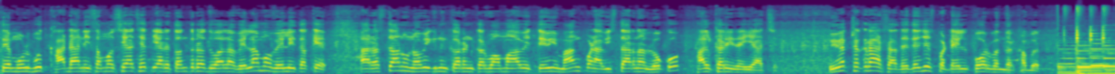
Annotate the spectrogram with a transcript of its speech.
તે મૂળભૂત ખાડાની સમસ્યા છે. ત્યારે તંત્ર દ્વારા વહેલામાં વહેલી તકે આ રસ્તાનું નવીનીકરણ કરવામાં આવે તેવી માંગ પણ આ વિસ્તારના લોકો હાલ કરી રહ્યા છે. વિવેક ઠકરાર સાથે તેજસ પટેલ, પોરબંદર ખબર.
